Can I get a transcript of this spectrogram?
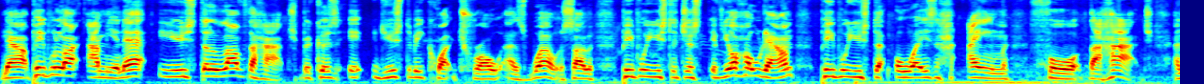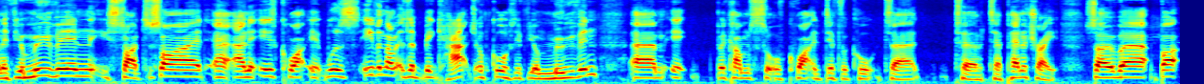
Now, people like Amunet used to love the hatch because it used to be quite troll as well. So people used to just if you're hold down, people used to always aim for the hatch. And if you're moving side to side, and it is quite, it was even though it's a big hatch. Of course, if you're moving, um, it becomes sort of quite a difficult uh, to, to penetrate. So, uh, but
